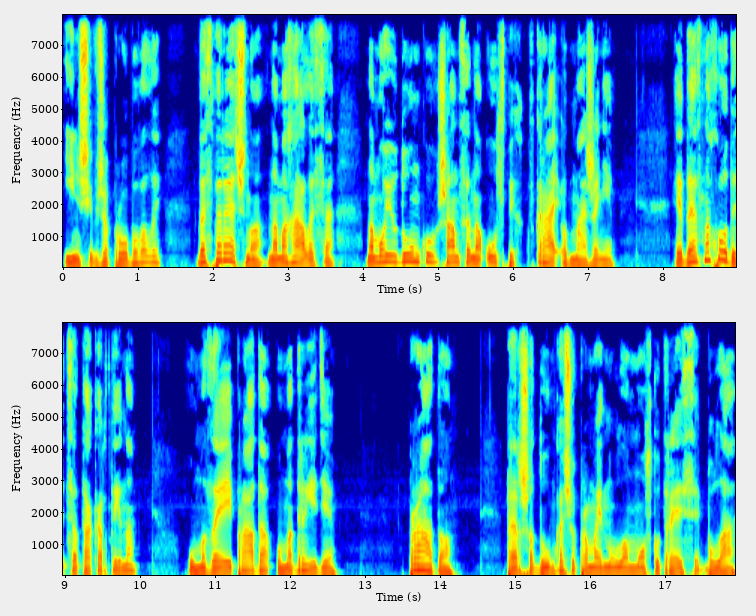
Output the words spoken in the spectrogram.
інші вже пробували? Безперечно, намагалися. На мою думку, шанси на успіх вкрай обмежені. І де знаходиться та картина? У музеї Прада у Мадриді. Прадо. Перша думка, що промайнула мозку Тресі, була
